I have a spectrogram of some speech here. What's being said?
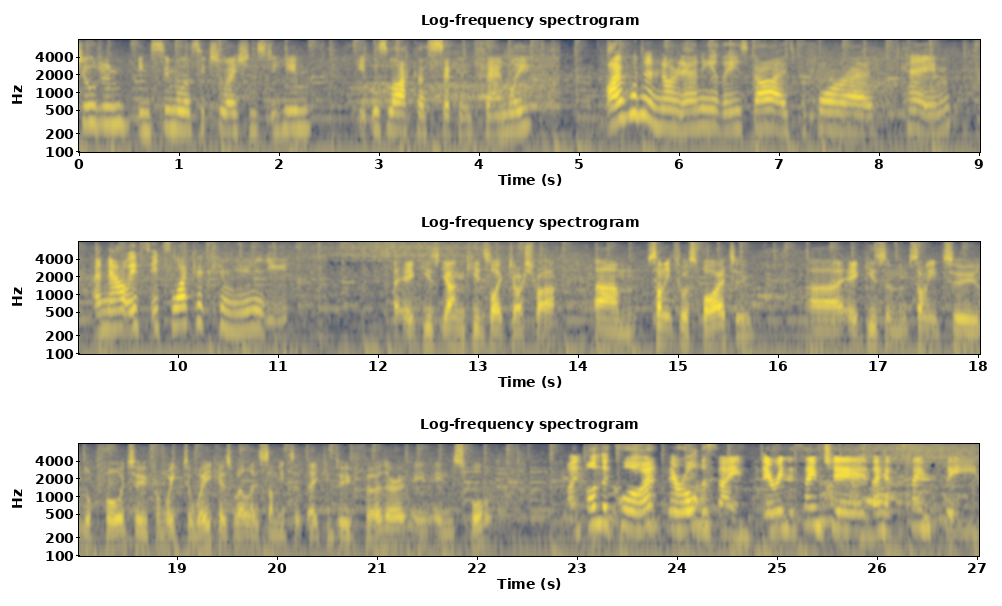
children in similar situations to him. It was like a second family. I wouldn't have known any of these guys before I came, and now it's, it's like a community. It gives young kids like Joshua um, something to aspire to. Uh, it gives them something to look forward to from week to week as well as something that they can do further in, in sport. On the court, they're all the same. They're in the same chair, they have the same speed.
